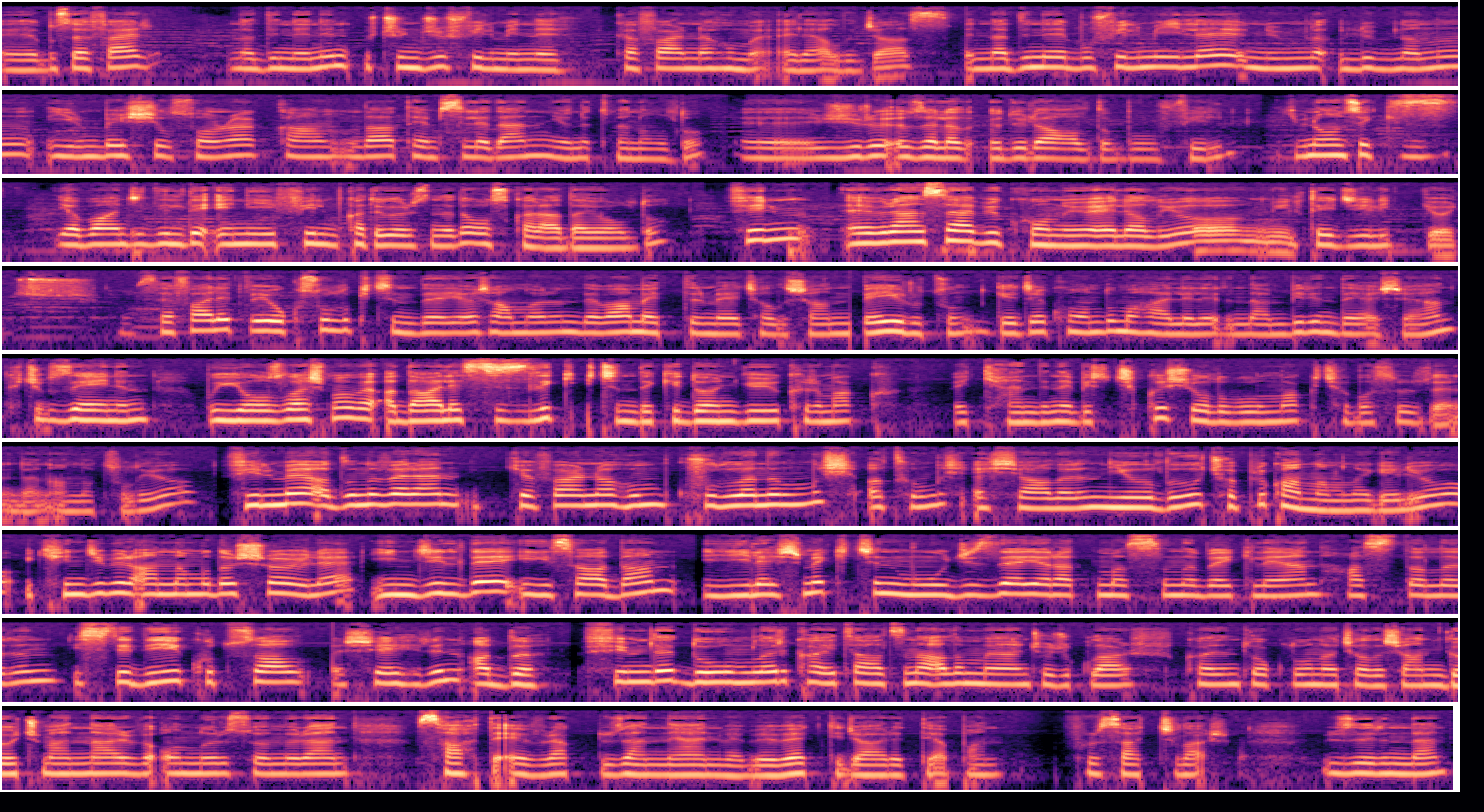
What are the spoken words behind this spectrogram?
Ee, bu sefer Nadine'nin üçüncü filmini Kafarnahum'u ele alacağız. Nadine bu filmiyle Lübnan'ı 25 yıl sonra Cannes'da temsil eden yönetmen oldu. Ee, jüri özel ödülü aldı bu film. 2018 yabancı dilde en iyi film kategorisinde de Oscar aday oldu. Film evrensel bir konuyu ele alıyor. Mültecilik, göç, Sefalet ve yoksulluk içinde yaşamlarını devam ettirmeye çalışan Beyrut'un gece kondu mahallelerinden birinde yaşayan küçük Zeyn'in bu yozlaşma ve adaletsizlik içindeki döngüyü kırmak ve kendine bir çıkış yolu bulmak çabası üzerinden anlatılıyor. Filme adını veren Kefarnahum kullanılmış atılmış eşyaların yığıldığı çöplük anlamına geliyor. İkinci bir anlamı da şöyle. İncil'de İsa'dan iyileşmek için mucize yaratmasını bekleyen hastaların istediği kutsal şehrin adı. Filmde doğumları kayıt altına alınmayan çocuklar, karın tokluğuna çalışan göçmenler ve onları sömüren, sahte evrak düzenleyen ve bebek ticareti yapan fırsatçılar üzerinden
